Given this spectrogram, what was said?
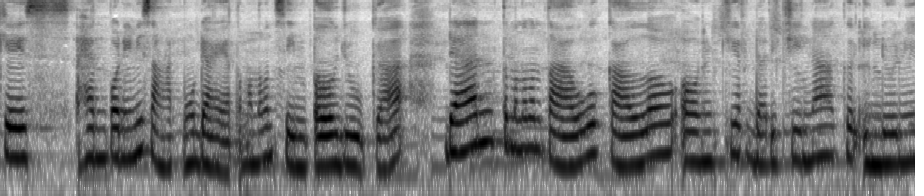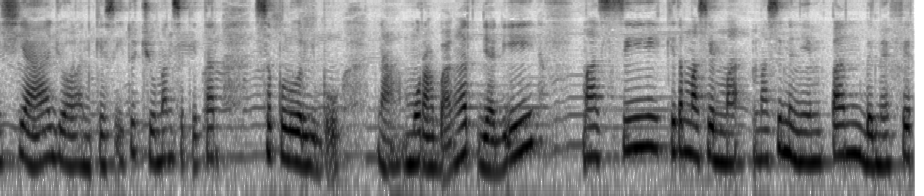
case handphone ini sangat mudah ya teman-teman. Simple juga. Dan teman-teman tahu kalau ongkir dari Cina ke Indonesia jualan case itu cuman sekitar 10.000 nah murah banget. Jadi masih kita masih ma masih menyimpan benefit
